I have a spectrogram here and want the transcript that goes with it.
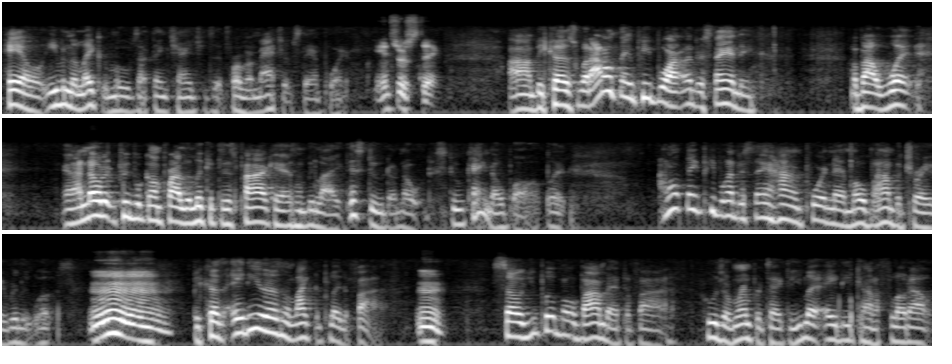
hell, even the Laker moves, I think, changes it from a matchup standpoint. Interesting. Um, because what I don't think people are understanding about what, and I know that people gonna probably look at this podcast and be like, "This dude don't know. This dude can't know ball," but I don't think people understand how important that Mo Bamba trade really was. Mm. Because AD doesn't like to play the five. Mm. So you put Mo Bamba at the five, who's a rim protector. You let AD kind of float out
